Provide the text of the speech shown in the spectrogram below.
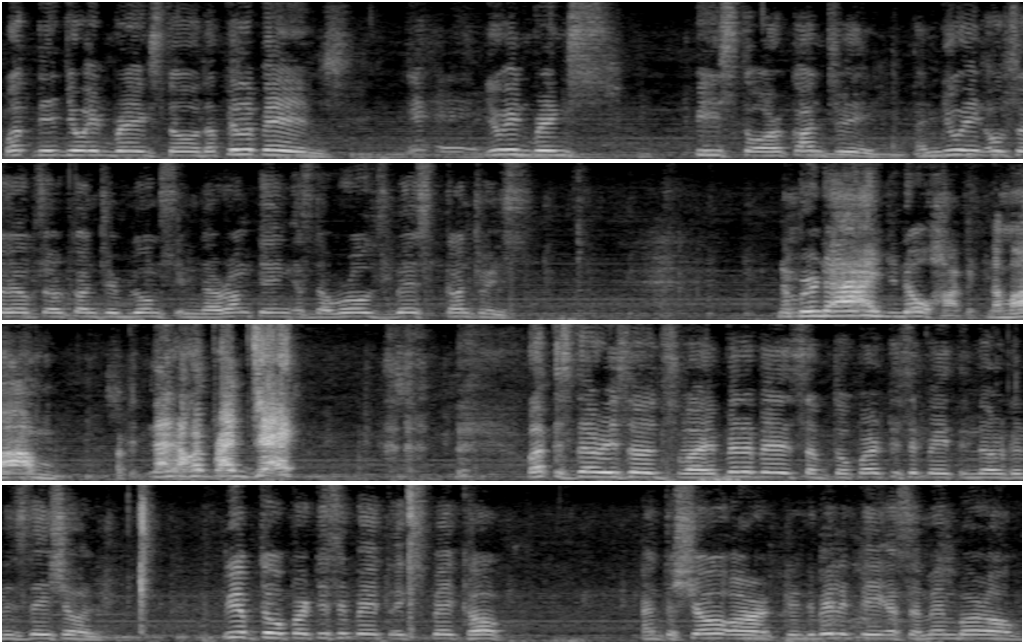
What did UN brings to the Philippines? UN brings peace to our country and UN also helps our country blooms in the ranking as the world's best countries. Number 9, you know, hapit na ma'am. Hapit na ako project! What is the reasons why Philippines have to participate in the organization? We have to participate to expect hope and to show our credibility as a member of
